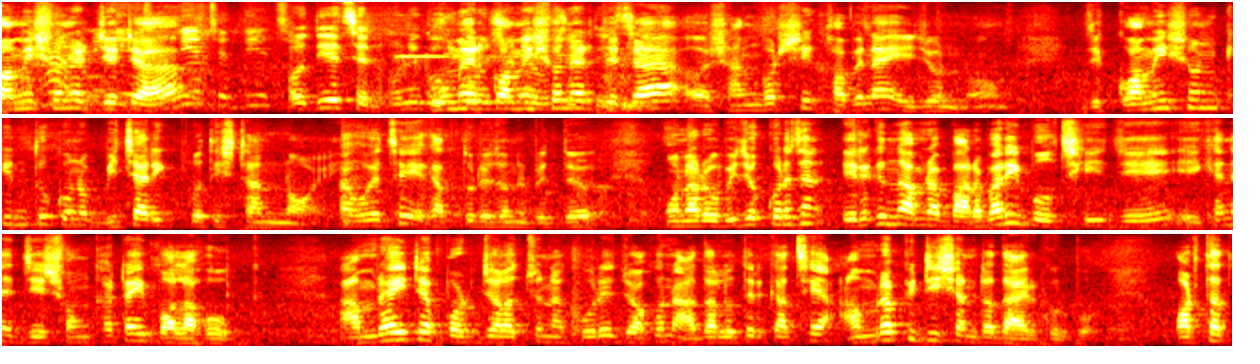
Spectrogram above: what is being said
কমিশনের যেটা দিয়েছেন উনি গুমের কমিশনের কমিশনের যেটা সাংঘর্ষিক হবে না এই জন্য যে কমিশন কিন্তু কোনো বিচারিক প্রতিষ্ঠান নয়। হয়েছে একাত্তর জনের বিরুদ্ধে ওনার অভিযোগ করেছেন। এটা কিন্তু আমরা বারবারই বলছি যে এখানে যে সংখ্যাটাই বলা হোক আমরা এটা পর্যালোচনা করে যখন আদালতের কাছে আমরা পিটিশনটা দায়ের করব। অর্থাৎ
